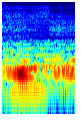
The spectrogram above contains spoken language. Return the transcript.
Música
